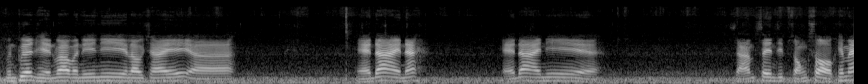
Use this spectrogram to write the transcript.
เพื่อนๆเห็นว่าวันนี้นี่เราใช้อแหได้นะแหได้นี่สามเซนสิบสองศอกใช่ไหม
